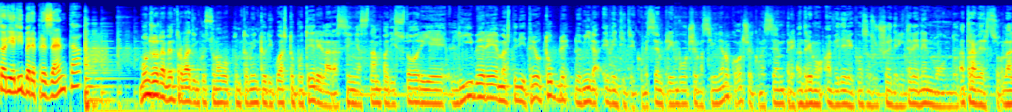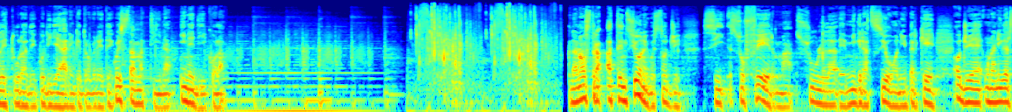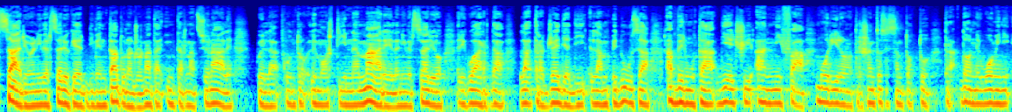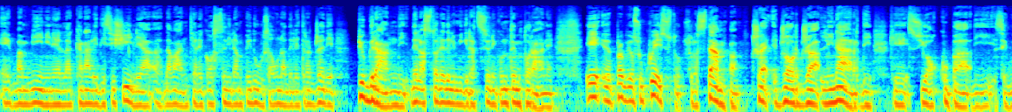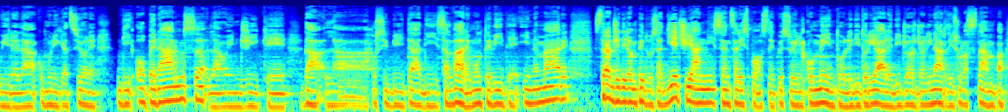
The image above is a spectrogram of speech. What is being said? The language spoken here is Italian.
Storie Libere presenta. Buongiorno e bentrovati in questo nuovo appuntamento di Quarto Potere, la rassegna stampa di Storie Libere, martedì 3 ottobre 2023. Come sempre in voce Massimiliano Coccia e come sempre andremo a vedere cosa succede in Italia e nel mondo attraverso la lettura dei quotidiani che troverete questa mattina in edicola. La nostra attenzione quest'oggi si sofferma sulle migrazioni perché oggi è un anniversario, un anniversario che è diventato una giornata internazionale quella contro le morti in mare. L'anniversario riguarda la tragedia di Lampedusa avvenuta dieci anni fa. Morirono 368 tra donne, uomini e bambini nel canale di Sicilia eh, davanti alle coste di Lampedusa, una delle tragedie più grandi della storia delle migrazioni contemporanee. E eh, proprio su questo, sulla stampa, c'è Giorgia Linardi che si occupa di seguire la comunicazione di Open Arms, la ONG che dà la possibilità di salvare molte vite in mare. Strage di Lampedusa, dieci anni senza risposte, questo è il commento, l'editoriale di Giorgia Linardi sulla stampa.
